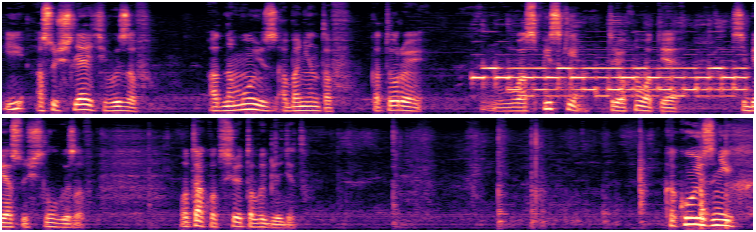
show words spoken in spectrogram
и осуществляете вызов одному из абонентов, который у вас в списке трех. Ну вот я себе осуществил вызов. Вот так вот все это выглядит. Какой из них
